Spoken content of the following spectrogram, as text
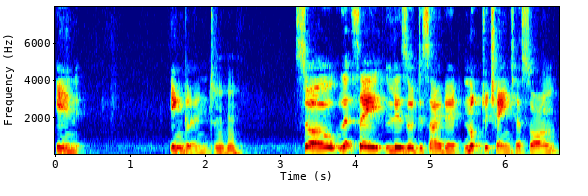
in England. Mm-hmm. So let's say Lizzo decided not to change her song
